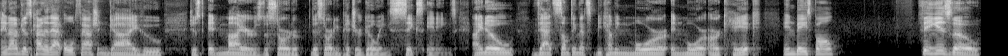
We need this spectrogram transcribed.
And I'm just kind of that old fashioned guy who just admires the starter the starting pitcher going 6 innings. I know that's something that's becoming more and more archaic in baseball. Thing is though,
